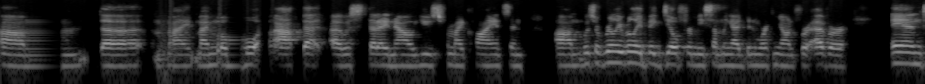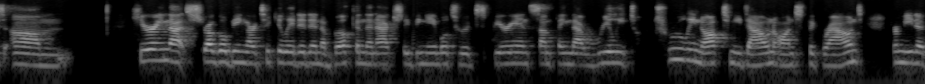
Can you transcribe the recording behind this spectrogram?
um, the my my mobile app that i was that i now use for my clients. And um, was a really really big deal for me something i'd been working on forever. And um, hearing that struggle being articulated in a book and then actually being able to experience something that really truly knocked me down onto the ground for me to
